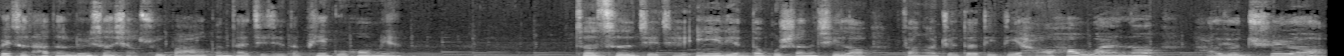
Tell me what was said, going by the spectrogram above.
背着他的绿色小书包，跟在姐姐的屁股后面。这次姐姐一点都不生气了，反而觉得弟弟好好玩哦，好有趣哦。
